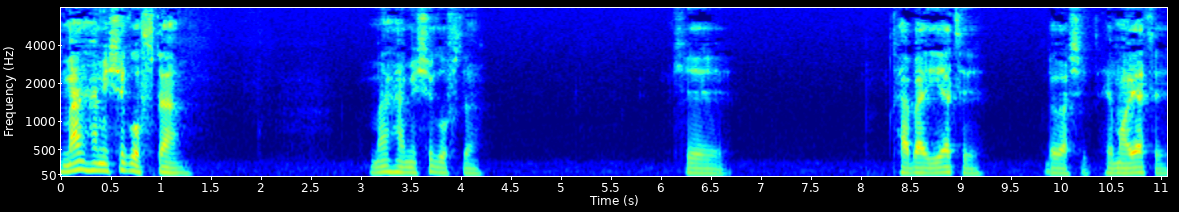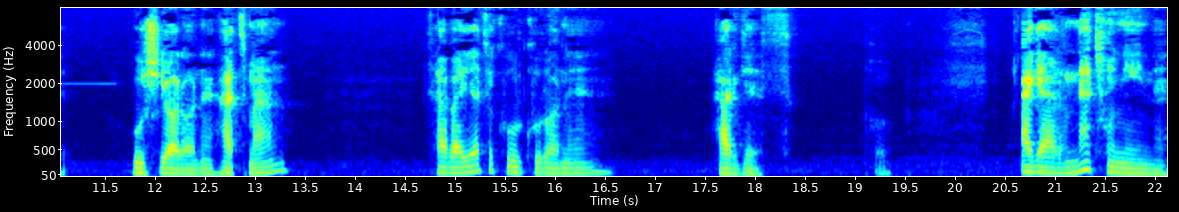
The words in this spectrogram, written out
من همیشه گفتم من همیشه گفتم که تبعیت ببخشید حمایت هوشیارانه حتما تبعیت کورکورانه هرگز. خب. اگر نتونین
